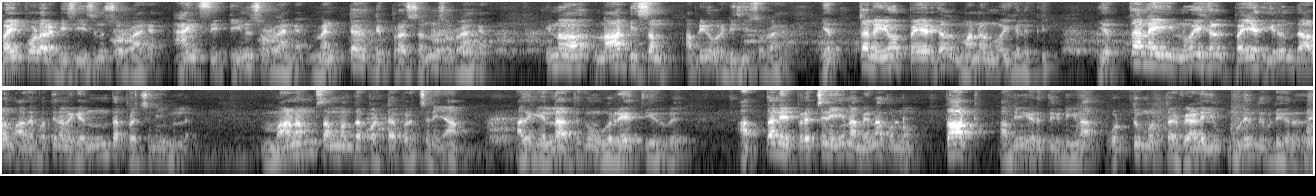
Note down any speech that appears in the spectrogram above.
பைப்போலர் டிசீஸ்னு சொல்கிறாங்க ஆங்ஸிட்டின்னு சொல்கிறாங்க மென்டல் டிப்ரெஷன்னு சொல்கிறாங்க இன்னும் நார்டிசம் அப்படின்னு ஒரு டிசீஸ் சொல்கிறாங்க எத்தனையோ பெயர்கள் மன நோய்களுக்கு. எத்தனை நோய்கள் பெயர் இருந்தாலும் அதை பற்றி நமக்கு எந்த பிரச்சனையும் இல்லை. மனம் சம்பந்தப்பட்ட பிரச்சனையாக அதுக்கு எல்லாத்துக்கும் ஒரே தீர்வு. அத்தனை பிரச்சனையும் நம்ம என்ன பண்ணோம் தாட் அப்படின்னு எடுத்துக்கிட்டிங்கன்னா ஒட்டுமொத்த வேலையும் முடிந்து விடுகிறது.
